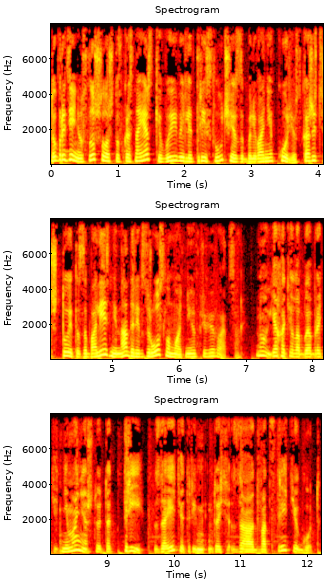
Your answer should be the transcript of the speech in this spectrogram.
Добрый день. Услышала, что в Красноярске выявили три случая заболевания корью. Скажите, что это за болезнь и надо ли взрослому от нее прививаться? Ну, я хотела бы обратить внимание, что это три за эти три, то есть за 23 год.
